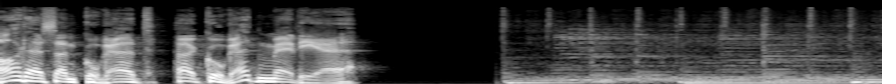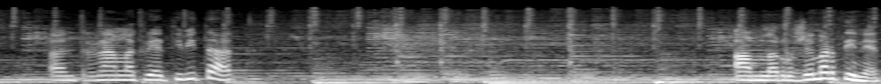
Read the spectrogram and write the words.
Hora Sant Cugat, a Cugat Mèdia. Entrenant la creativitat amb la Roser Martínez.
